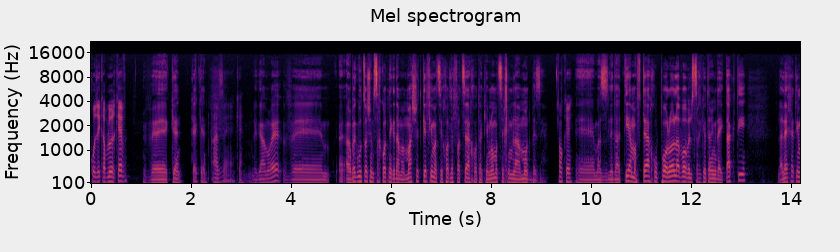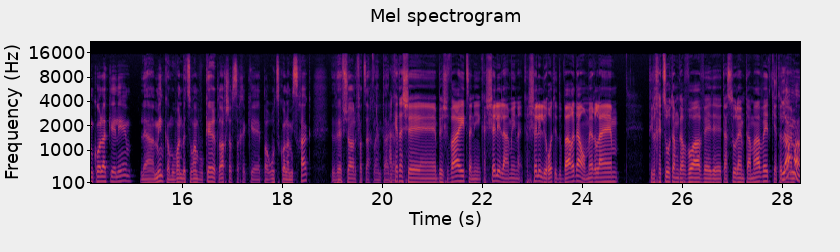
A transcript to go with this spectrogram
99% יקבלו הרכב, וכן, כן, כן. אז אה, כן. לגמרי, והרבה קבוצות שמשחקות נגדם ממש התקפים מצליחות לפצח אותה, כי הם לא מצליחים לעמוד בזה. אוקיי. אמ, אז לדעתי המפתח הוא פה לא לבוא ולשחק יותר מדי טקטי, ללכת עם כל הכלים, להאמין, כמובן בצורה מבוקרת, לא עכשיו לשחק אה, פרוץ כל המשחק, ואפשר לפצח להם את ההגנה. הקטע שבשוויץ, אני, קשה לי להאמין, קשה לי לראות את ברדה אומר להם, תלחצו אותם גבוה ותעשו להם את המוות, כי אתה יודע, למה?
